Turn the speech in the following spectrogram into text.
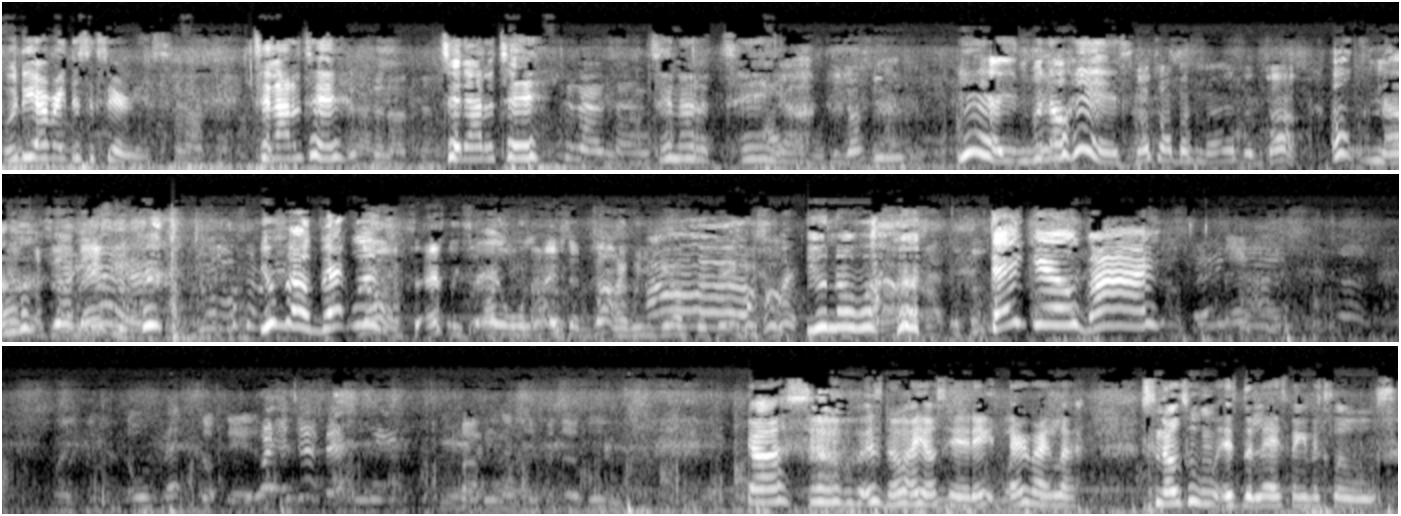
What do y'all rate this experience? 10 out of 10? 10 out of 10? 10 out of 10. 10 out of 10, y'all. Did y'all see me? Yeah, with no hands. No talk about my ass at the top. Oh, no. I fell backwards. You fell backwards? No, I actually fell on the ice at the top. Like when you get off the thing, you slip. You know what? Thank you. Bye. No backs up there. Wait, is that back in here? Probably in that shit with the food. Y'all, so it's nobody else here. They, everybody left. Snow Tomb is the last thing to close.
